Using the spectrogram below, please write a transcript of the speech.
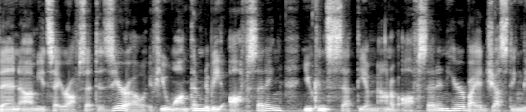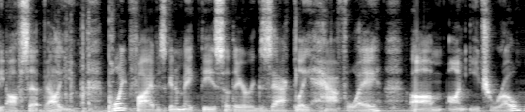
then um, you'd set your offset to zero. If you want them to be offsetting, you can set the amount of offset in here by adjusting the offset value. 0.5 is going to make these so they are exactly halfway um, on each row.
